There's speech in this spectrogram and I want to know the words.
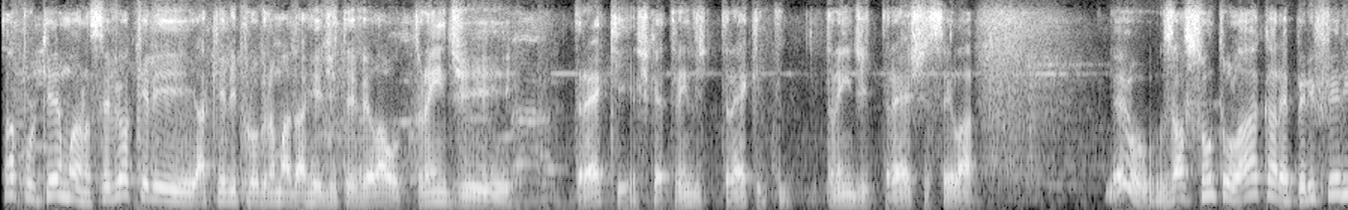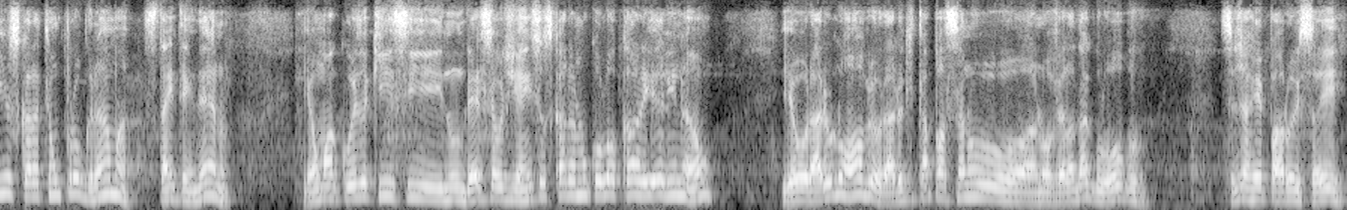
Sabe por quê, mano? Você viu aquele, aquele programa da Rede TV lá, o Trend Track? Acho que é Trend Track, Trend Trash, sei lá. Meu, os assuntos lá, cara, é periferia, os caras têm um programa, você tá entendendo? E é uma coisa que se não desse audiência, os caras não colocariam ali, não. E é horário nobre, horário que tá passando a novela da Globo. Você já reparou isso aí?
